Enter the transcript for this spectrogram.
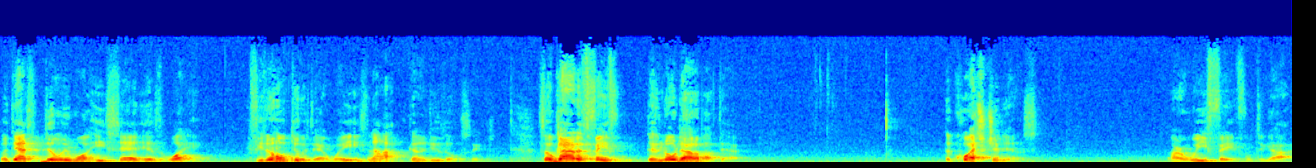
But that's doing what he said his way. If you don't do it that way, he's not going to do those things. So God is faithful. There's no doubt about that. The question is, are we faithful to God?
